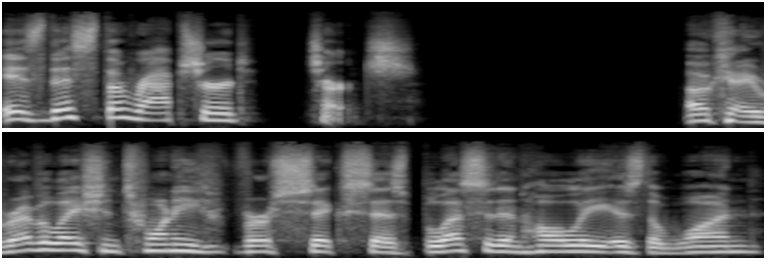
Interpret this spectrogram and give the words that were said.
is this the raptured church? Okay, Revelation 20 verse 6 says, Blessed and holy is the one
